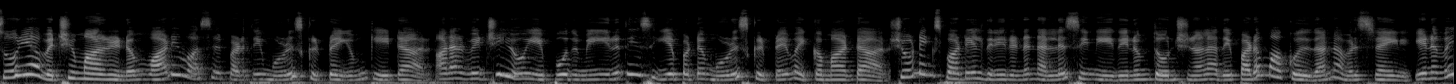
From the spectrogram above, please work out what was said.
சூர்யா வெற்றிமாறனிடம் வாடிவாசல் படத்தின் முழு ஸ்கிரிப்டையும் கேட்டார். ஆனால் வெற்றியோ எப்போதுமே இறுதி செய்யப்பட்ட முழு ஸ்கிரிப்டை வைக்க மாட்டார். ஷூட்டிங் ஸ்பாட்டில் திடீரென நல்ல சீன் ஏதேனும் தோன்றினால் அதை படமாக்குவதுதான் அவர் ஸ்டைல் எனவே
